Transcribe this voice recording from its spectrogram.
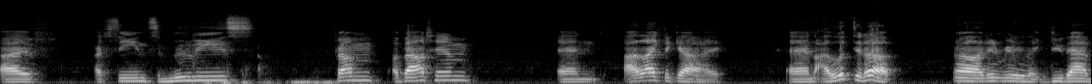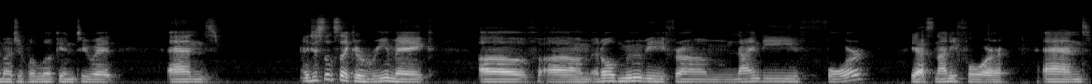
I've I've seen some movies from about him, and I like the guy, and I looked it up. Uh, I didn't really like do that much of a look into it, and it just looks like a remake of um, an old movie from '94. Yes, '94, and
